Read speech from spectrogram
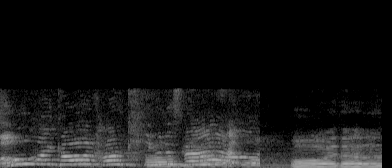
Oh my God, how cute is that? O'er the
